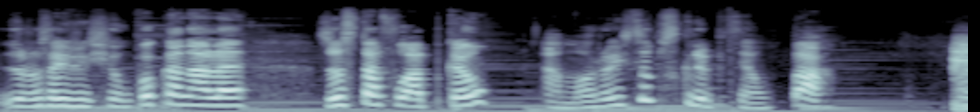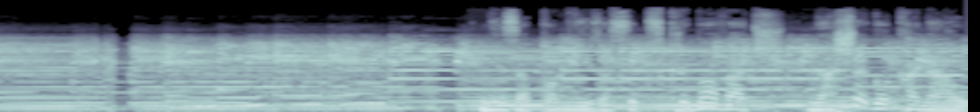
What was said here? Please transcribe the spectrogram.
rozejrzyj się po kanale, zostaw łapkę, a może i subskrypcję. Pa! Nie zapomnij zasubskrybować naszego kanału.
